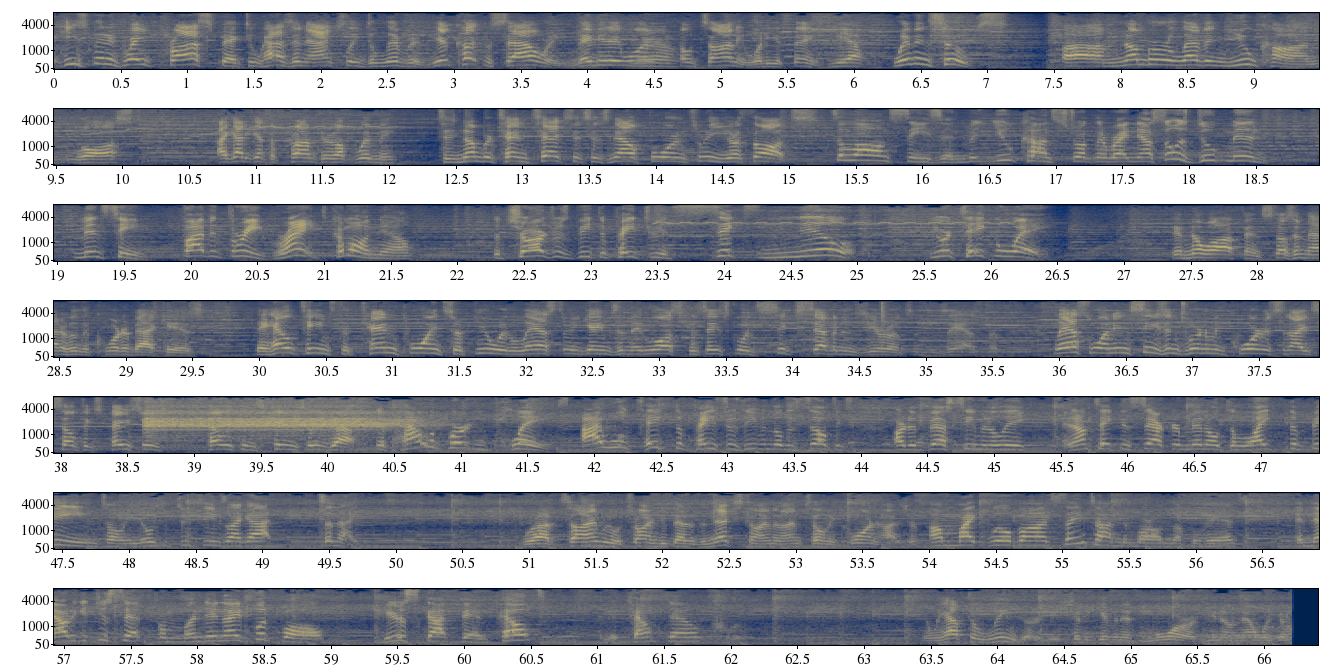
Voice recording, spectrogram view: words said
He's been a great prospect who hasn't actually delivered. They're cutting salary. Maybe they want Yeah. Ohtani. What do you think? Yeah. Women's hoops. Um, number 11 UConn lost. I got to get the prompter up with me. To number 10 Texas is now 4 and 3. Your thoughts? It's a long season, but UConn's struggling right now. So is Duke men, men's team. Five and three, ranked. Come on now. The Chargers beat the Patriots 6 0. Your takeaway. They have no offense. Doesn't matter who the quarterback is. They held teams to 10 points or fewer the last three games, and they lost because they scored 6, 7, and 0. It's a disaster. Last one in season tournament quarters tonight Celtics Pacers, Pelicans Kings. Who you got? If Halliburton plays, I will take the Pacers even though the Celtics are the best team in the league. And I'm taking Sacramento to light the beam, Tony. Those are two teams I got tonight. We're out of time. We will try and do better the next time. And I'm Tony Kornheiser. I'm Mike Wilbon. Same time tomorrow, Knuckleheads. And now to get you set from Monday Night Football, here's Scott Van Pelt and the Countdown Crew. And we have to linger. You should have given it more. You know, now we're going to.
